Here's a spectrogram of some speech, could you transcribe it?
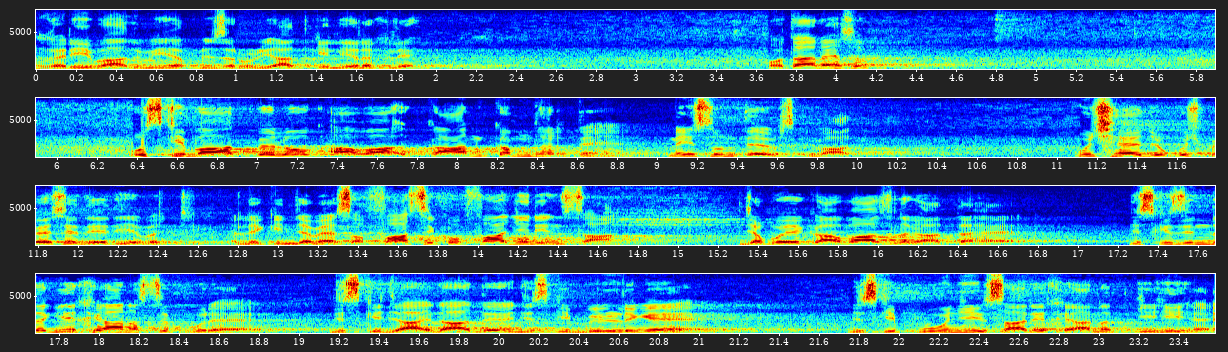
गरीब आदमी अपनी ज़रूरियात के लिए रख ले। होता है ना सब? उसकी बात पे लोग आवा, कान कम धरते हैं, नहीं सुनते उसकी बात। कुछ है जो कुछ पैसे दे दिए बच्चे लेकिन जब ऐसा फासिक व फाजिर इंसान, जब वो एक आवाज़ लगाता है, जिसकी ज़िंदगी ख़यानत से पूरे है, जिसकी जायदादें जिसकी बिल्डिंगें जिसकी पूंजी सारी ख़यानत की ही है,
